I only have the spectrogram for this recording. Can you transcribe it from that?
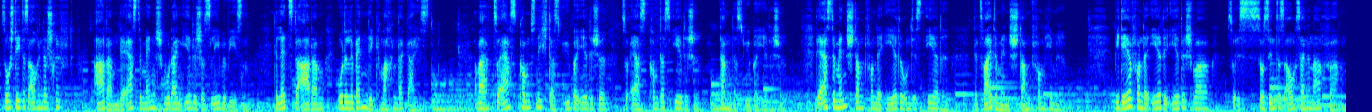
So steht es auch in der Schrift. Adam, der erste Mensch, wurde ein irdisches Lebewesen. Der letzte Adam wurde lebendig machender Geist. Aber zuerst kommt nicht das Überirdische, zuerst kommt das Irdische, dann das Überirdische. Der erste Mensch stammt von der Erde und ist Erde, der zweite Mensch stammt vom Himmel. Wie der von der Erde irdisch war, so, ist, so sind es auch seine Nachfahren.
